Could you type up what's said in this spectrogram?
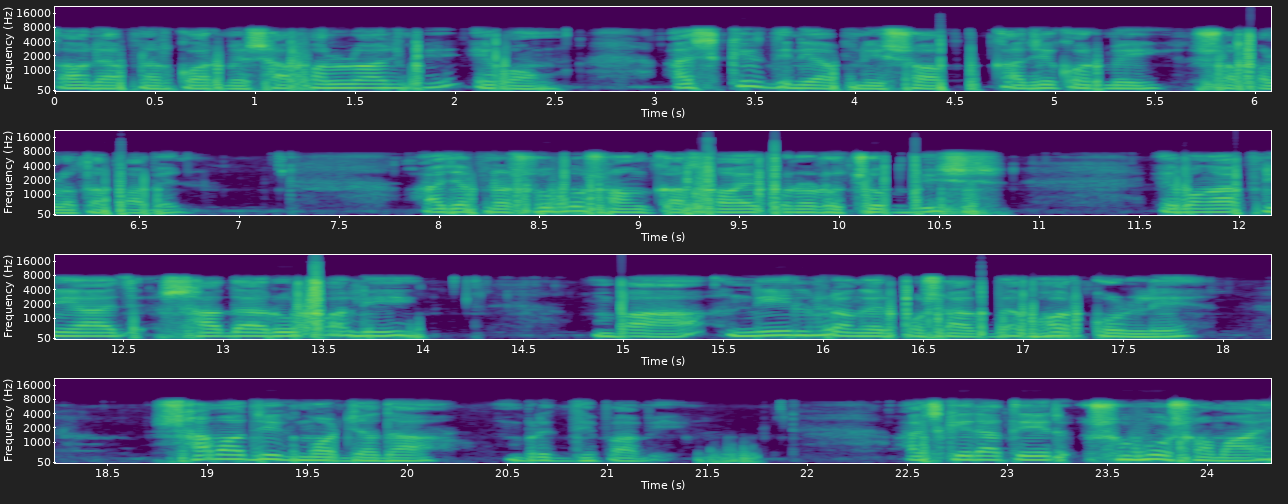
তাহলে আপনার কর্মে সাফল্য আসবে এবং আজকের দিনে আপনি সব কাজে কর্মেই সফলতা পাবেন। আজ আপনার শুভ সংখ্যা ছয়, পনেরো, চব্বিশ এবং আপনি আজ সাদা রূপালি বা নীল রঙের পোশাক ব্যবহার করলে সামাজিক মর্যাদা বৃদ্ধি পাবে। আজকে রাতের শুভ সময়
